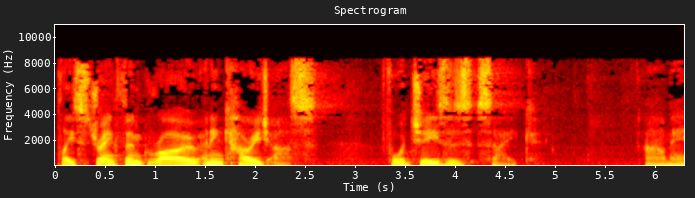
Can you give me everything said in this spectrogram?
Please strengthen, grow and encourage us for Jesus' sake. Amen.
